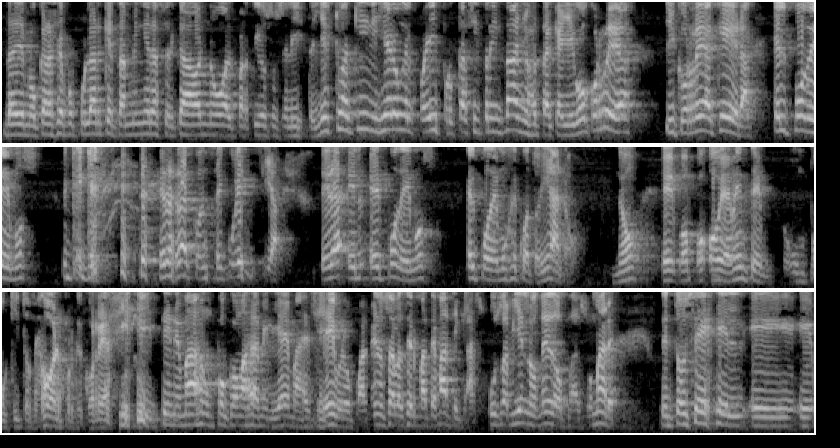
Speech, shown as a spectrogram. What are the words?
democracia popular, que también era cercano al Partido Socialista. Y esto aquí dijeron el país por casi 30 años, hasta que llegó Correa, y Correa, ¿qué era? El Podemos, que, era la consecuencia, era el, Podemos, el Podemos ecuatoriano. ¿no? Eh, obviamente un poquito mejor, porque Correa sí tiene más, un poco más de habilidad y más de cerebro, al menos sabe hacer matemáticas, usa bien los dedos para sumar, entonces, el, eh, eh,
